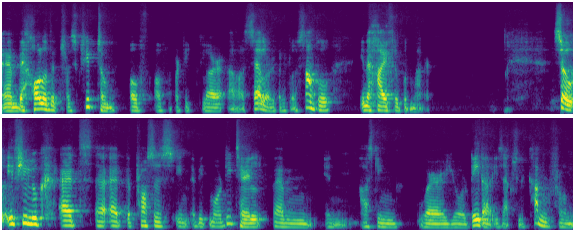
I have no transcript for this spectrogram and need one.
um, the whole of the transcriptome of, of a particular uh, cell or a particular sample in a high throughput manner. So if you look at, uh, at the process in a bit more detail, um, in asking where your data is actually coming from,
